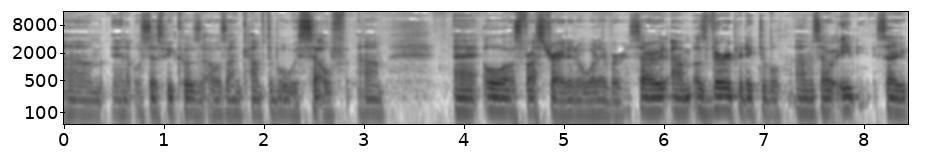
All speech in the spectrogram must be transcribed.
um, and it was just because I was uncomfortable with self. Um, uh, or I was frustrated or whatever. So um, it was very predictable. Um, so it so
